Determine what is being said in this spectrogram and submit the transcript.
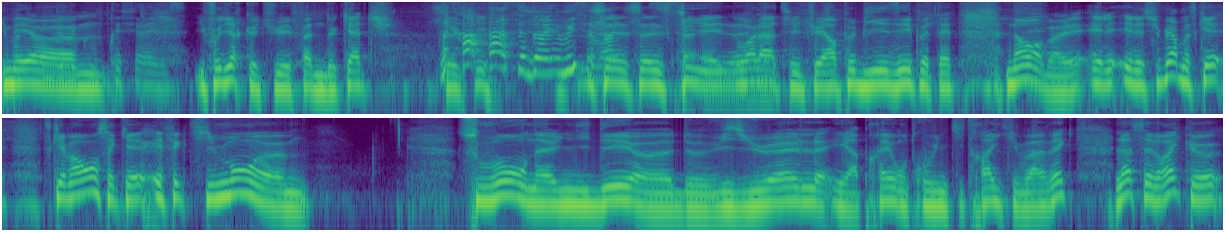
Mais Une de euh, mes aussi. il faut dire que tu es fan de catch. Ce qui- Ah. Oui, c'est vrai. ce qui- aide, voilà, ouais. tu, tu es un peu biaisé peut-être. Non, bah, elle, elle est super. Mais ce qui est, ce qui est marrant, c'est qu'effectivement, euh, souvent on a une idée euh, de visuel et après on trouve une titraille qui va avec. Là, c'est vrai que,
